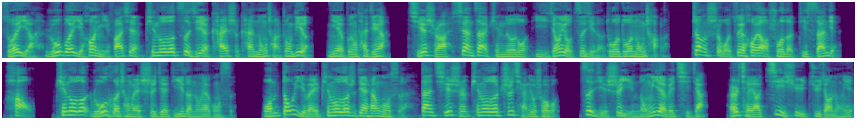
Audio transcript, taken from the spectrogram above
所以啊，如果以后你发现拼多多自己也开始开农场种地了，你也不用太惊讶。其实啊，现在拼多多已经有自己的多多农场了。正是我最后要说的第三点：How 拼多多如何成为世界第一的农业公司？我们都以为拼多多是电商公司，但其实拼多多之前就说过自己是以农业为起家。而且要继续聚焦农业，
